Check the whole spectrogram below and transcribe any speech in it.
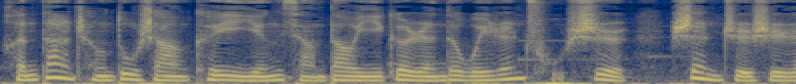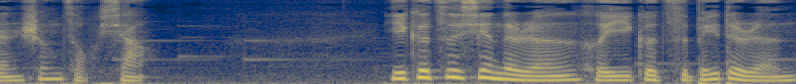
很大程度上可以影响到一个人的为人处事，甚至是人生走向。一个自信的人和一个自卑的人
